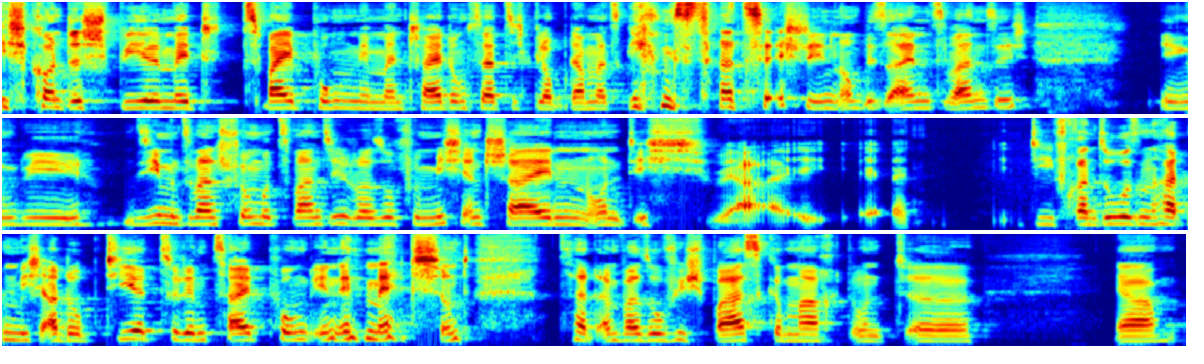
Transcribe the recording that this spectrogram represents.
ich konnte das Spiel mit zwei Punkten im Entscheidungssatz, ich glaube, damals ging es tatsächlich noch bis 21, irgendwie 27, 25 oder so für mich entscheiden. Und ich, ja, die Franzosen hatten mich adoptiert zu dem Zeitpunkt in dem Match und es hat einfach so viel Spaß gemacht. Und äh, ja,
